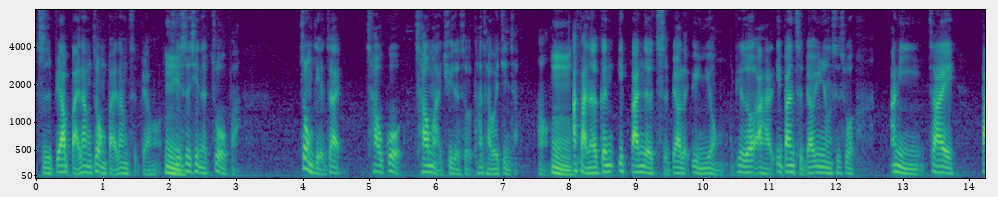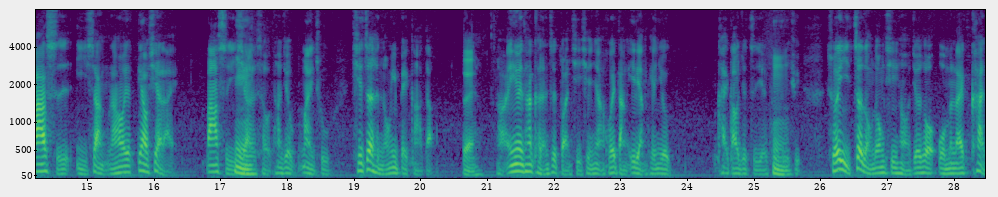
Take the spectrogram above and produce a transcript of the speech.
指标摆浪这种摆浪指标哦，趋势性的做法，重点在超过超买区的时候，它才会进场。哦，嗯，啊，反而跟一般的指标的运用，譬如说啊，一般指标运用是说，啊，你在八十以上，然后要掉下来八十以下的时候，它就卖出，其实这很容易被嘎到，对，啊，因为它可能是短期现象，回档一两天就开高就直接冲出去，所以这种东西哈，就是说我们来看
